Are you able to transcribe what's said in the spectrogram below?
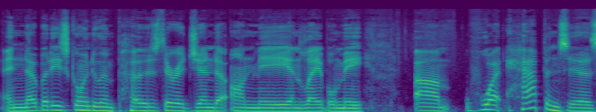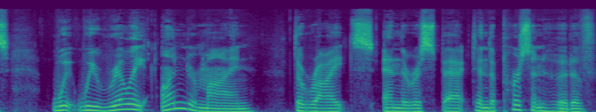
and nobody's going to impose their agenda on me and label me. Um, what happens is we, we really undermine the rights and the respect and the personhood of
